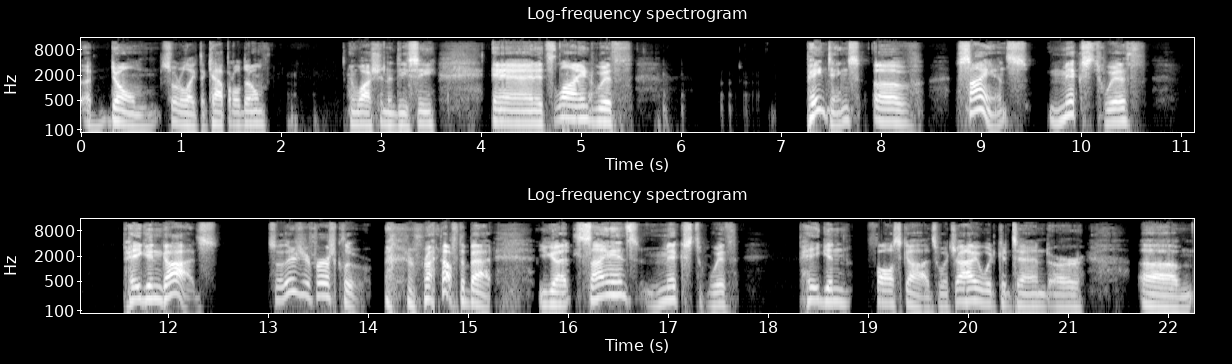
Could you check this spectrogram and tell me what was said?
a dome, sort of like the Capitol Dome, in Washington D.C., and it's lined with paintings of science mixed with pagan gods. So there's your first clue right off the bat. You got science mixed with pagan false gods, which I would contend are um,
